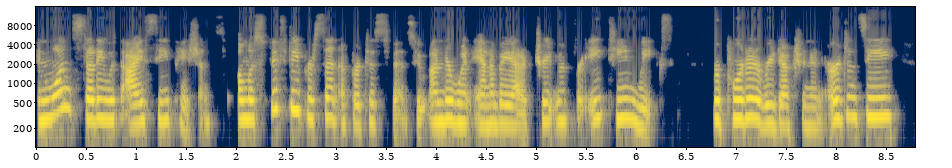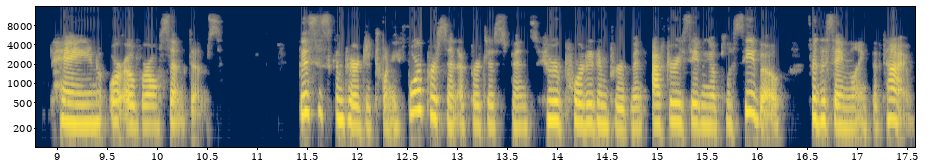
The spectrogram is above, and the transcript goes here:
in one study with IC patients, almost 50% of participants who underwent antibiotic treatment for 18 weeks reported a reduction in urgency, pain, or overall symptoms. This is compared to 24% of participants who reported improvement after receiving a placebo for the same length of time.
